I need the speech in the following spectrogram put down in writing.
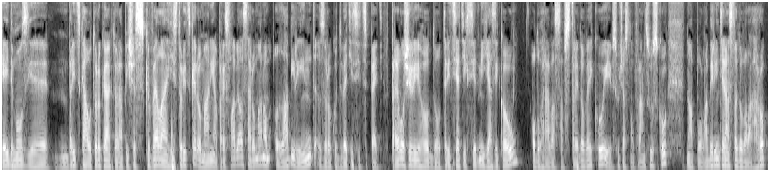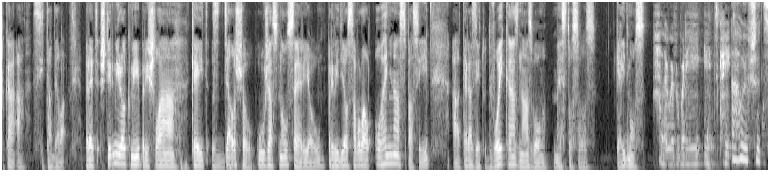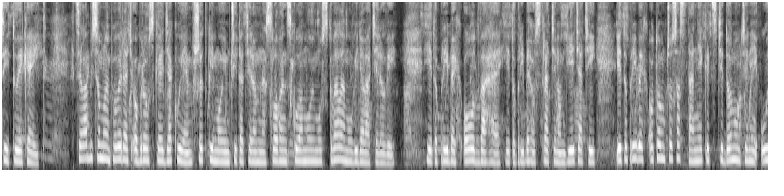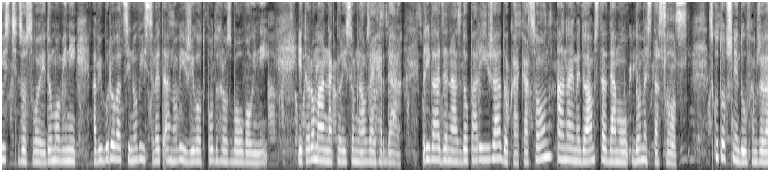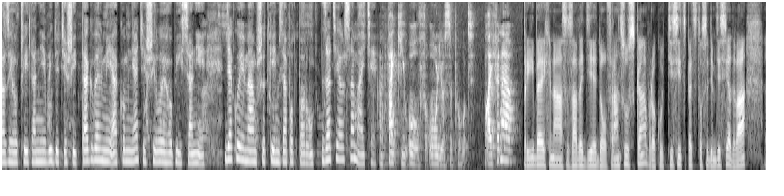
Kate Moss je britská autorka, ktorá píše skvelé historické romány a preslavila sa románom Labyrint z roku 2005. Preložili ho do 37 jazykov, odohráva sa v stredoveku i v súčasnom Francúzsku, no a po labyrinte nasledovala Hrobka a Citadela. Pred 4 rokmi prišla Kate s ďalšou úžasnou sériou. Prvý diel sa volal Oheň nás spasí a teraz je tu dvojka s názvom Mesto slz. Kate Moss. Ahoj všetci, tu je Kate. Chcela by som len povedať obrovské ďakujem všetkým mojim čitateľom na Slovensku a môjmu skvelému vydavateľovi. Je to príbeh o odvahe, je to príbeh o stratenom dieťati, je to príbeh o tom, čo sa stane, keď ste donútení ujsť zo svojej domoviny a vybudovať si nový svet a nový život pod hrozbou vojny. Je to román, na ktorý som naozaj hrdá. Privádza nás do Paríža, do Carcassonne a najmä do Amsterdamu, do mesta slz. Skutočne dúfam, že vás jeho čítanie bude tešiť tak veľmi, ako mňa tešilo jeho písanie. Ďakujem vám všetkým za podporu. Zatiaľ sa majte. Ahojte. And thank you all for all your support. Bye for now. Príbeh nás zavedie do Francúzska v roku 1572.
